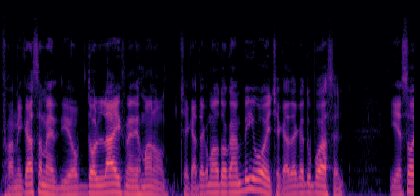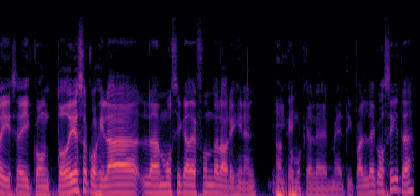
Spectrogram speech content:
fue a mi casa, me dio dos live, me dijo, mano, checate cómo lo toca en vivo y checate qué tú puedes hacer. Y eso hice, y con todo eso cogí la, la música de fondo, la original. Y como que le metí un par de cositas.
